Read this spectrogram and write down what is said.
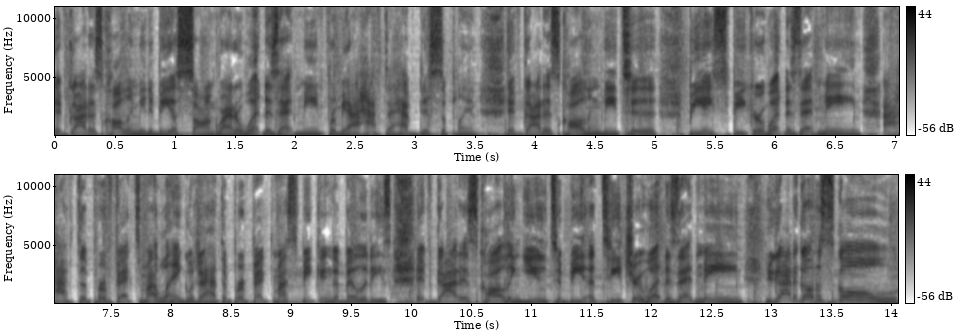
If God is calling me to be a songwriter, what does that mean for me? I have to have discipline. If God is calling me to be a speaker, what does that mean? I have to perfect my language. I have to perfect my speaking abilities. If God is calling you to be a teacher, what does that mean? You got to go to school.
